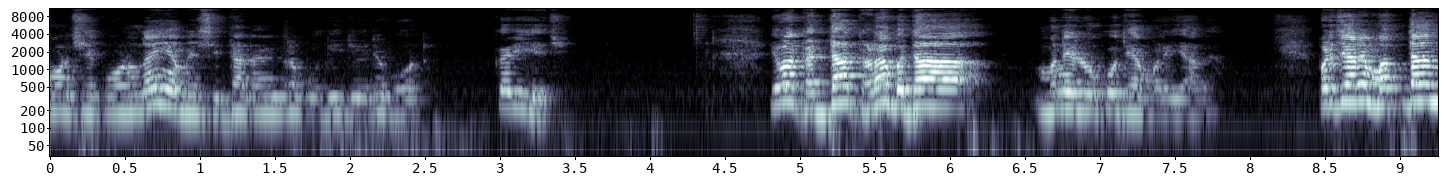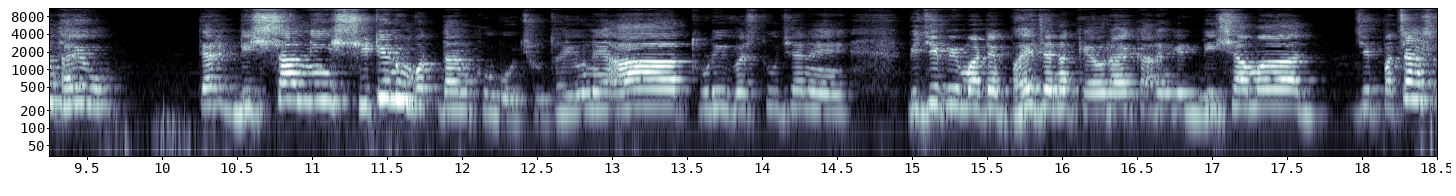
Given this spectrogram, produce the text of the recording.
કોણ છે, કોણ નહીં, અમે સીધા નરેન્દ્ર મોદી જોઈને વોટ કરીએ છીએ. એવા ગદ્દા ઘણા બધા મને લોકો ત્યાં મળી આવ્યા. પણ જ્યારે મતદાન થયું, ત્યારે ડીસાની સિટીનું મતદાન ખૂબ ઓછું થયું ને આ થોડી વસ્તુ છે ને બીજેપી માટે ભયજનક કહેવાય, કારણ કે ડીસામાં જે પચાસ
